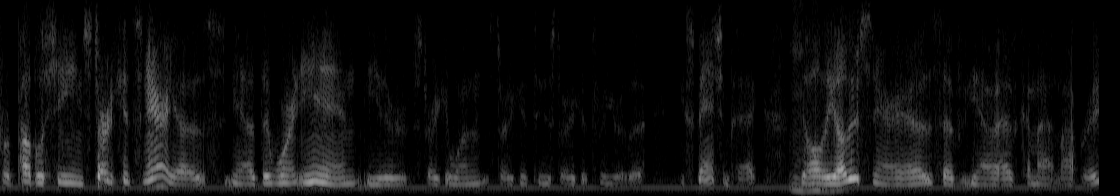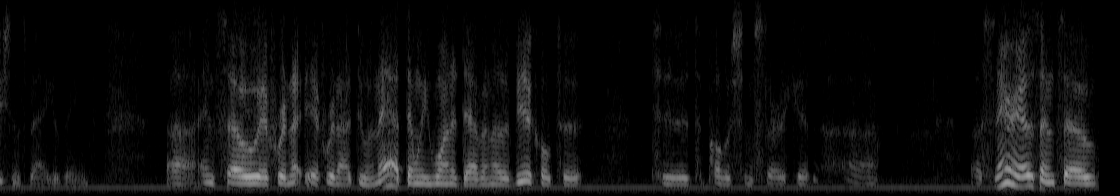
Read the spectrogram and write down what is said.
for publishing starter kit scenarios, you know, that weren't in either starter kit one, starter kit two, starter kit three, or the expansion pack. Mm-hmm. All the other scenarios have you know have come out in operations magazines. Uh, and so if we're not if we're not doing that, then we wanted to have another vehicle to to to publish some starter kit uh, uh, scenarios. And so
